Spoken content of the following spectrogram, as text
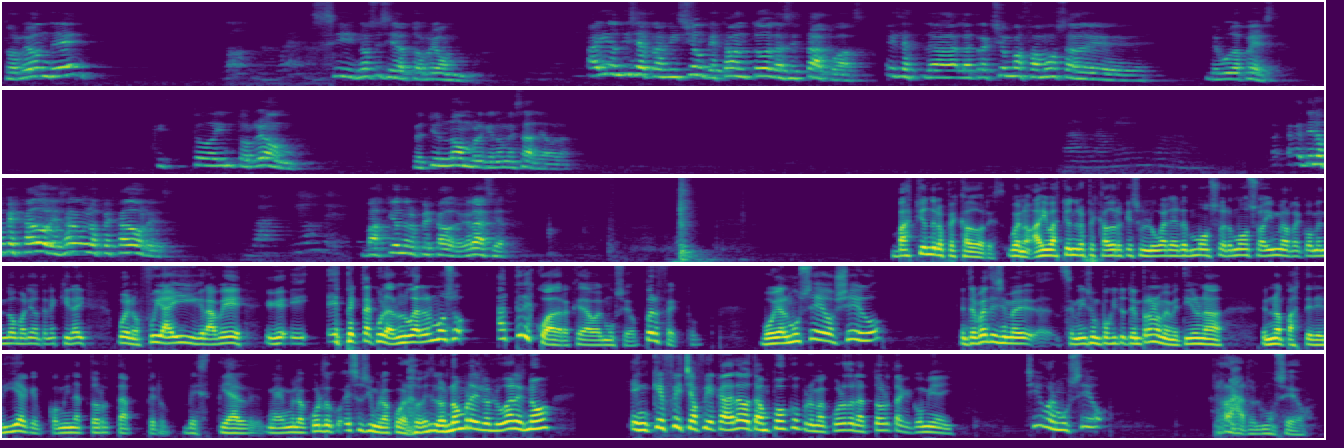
Torreón de... Sí, no sé si era Torreón. Ahí donde dice la transmisión que estaban todas las estatuas. Es la, la- la atracción más famosa de, de Budapest. Que es todo ahí un torreón. Pero tiene un nombre que no me sale ahora. De los pescadores, algo de los pescadores. Bastión de los pescadores, gracias. Bastión de los Pescadores. Bueno, ahí Bastión de los Pescadores, que es un lugar hermoso, hermoso. Ahí me recomendó Mariano, tenés que ir ahí. Bueno, fui ahí, grabé. eh, eh, espectacular, un lugar hermoso. A tres cuadras quedaba el museo. Perfecto. Voy al museo, llego. Entre paréntesis, me- se me hizo un poquito temprano, me metí en una, en una pastelería que comí una torta, pero bestial. Me, me lo acuerdo, eso sí me lo acuerdo. ¿ves? Los nombres de los lugares no. En qué fecha fui a cada lado tampoco, pero me acuerdo la torta que comí ahí. Llego al museo. Raro el museo.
